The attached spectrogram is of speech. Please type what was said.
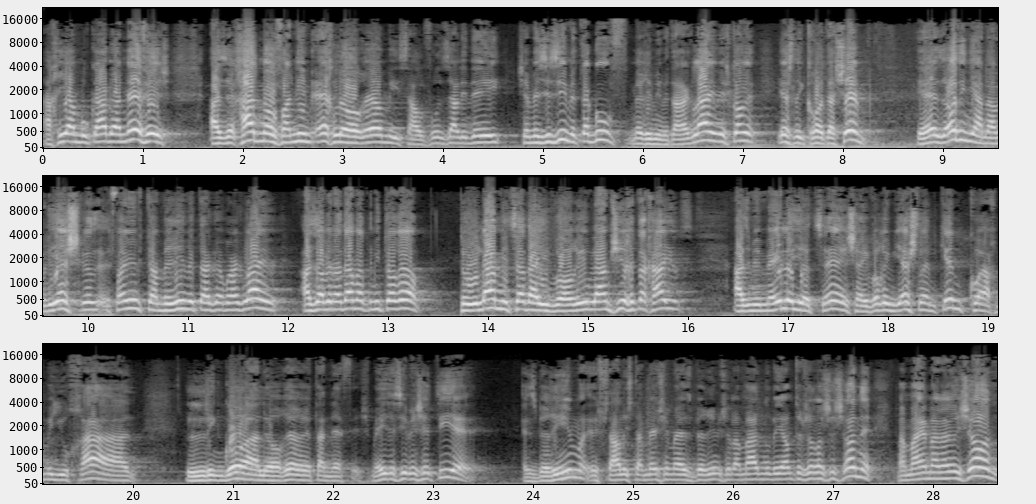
הכי עמוקה בנפש, אז אחד מהאופנים איך לעורר מאיסלפוס זה על ידי שמזיזים את הגוף, מרימים את הרגליים, יש, כל, יש לקרוא את השם, אה, זה עוד עניין, אבל יש, לפעמים אתה מרים את הרגליים, אז הבן אדם מתעורר. פעולה מצד האיבורים להמשיך את החיוס. אז ממילא יוצא שהאיבורים יש להם כן כוח מיוחד לנגוע, לעורר את הנפש. מאיזה סיבה שתהיה? הסברים, אפשר להשתמש עם ההסברים שלמדנו ביום טוב של ראש השונה, במים הראשון,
